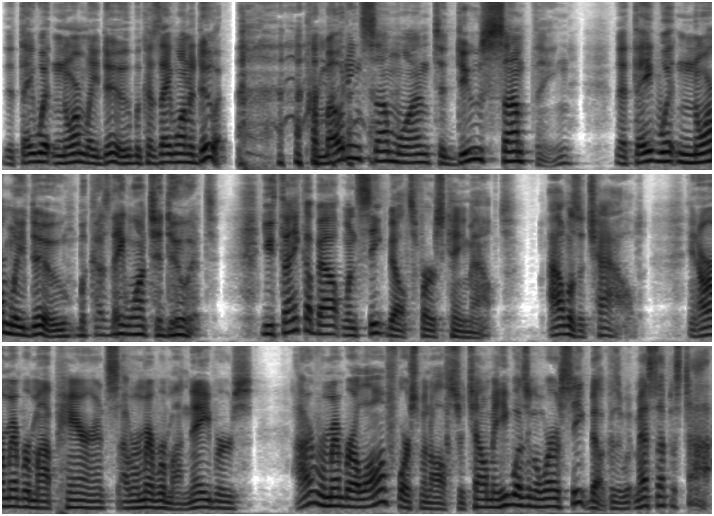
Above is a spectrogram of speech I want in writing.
that they wouldn't normally do because they want to do it. promoting someone to do something that they wouldn't normally do because they want to do it. You think about when seatbelts first came out. I was a child, and I remember my parents, I remember my neighbors. I remember a law enforcement officer telling me he wasn't going to wear a seatbelt because it would mess up his tie.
